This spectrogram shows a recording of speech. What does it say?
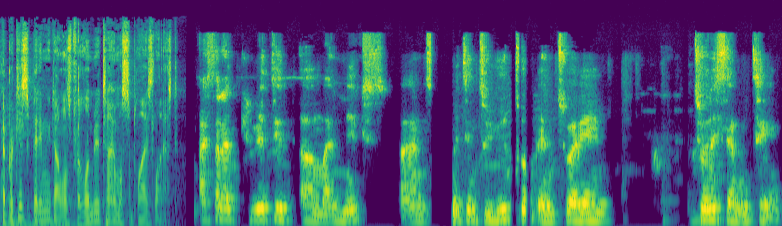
At participating McDonald's for a limited time while supplies last. I started creating uh, my mix and submitting to YouTube in 20, 2017.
